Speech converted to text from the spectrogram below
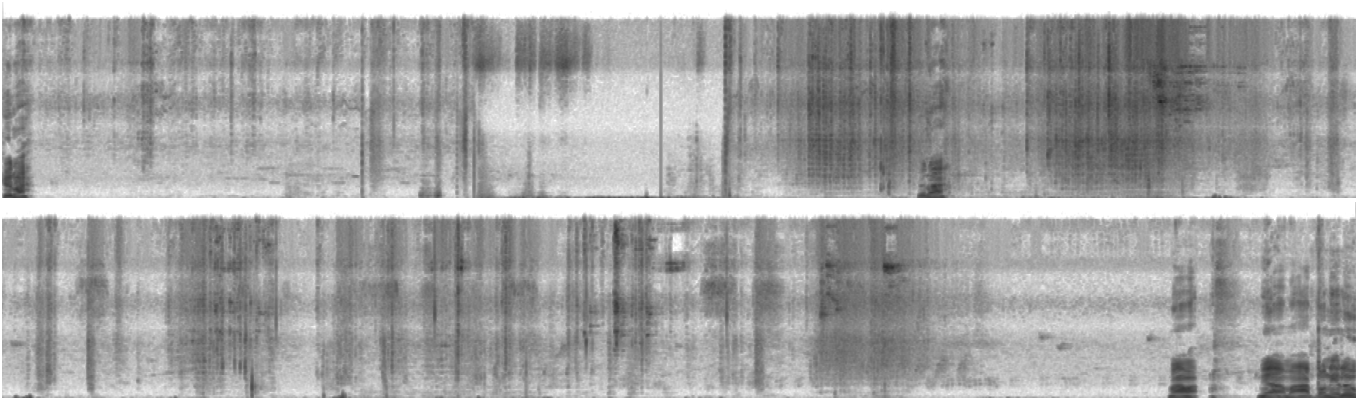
ขึ้นมาขึ้นมามาอะ เนี่ย มาอาบตรงนี้เร็ว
